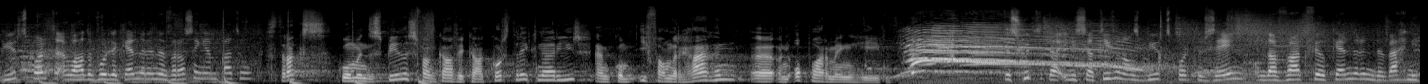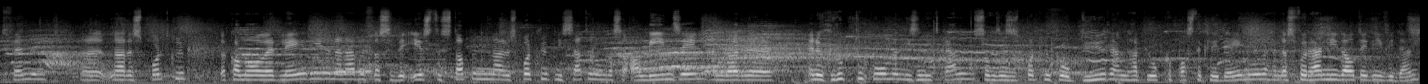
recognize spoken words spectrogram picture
Buurtsport en we hadden voor de kinderen een verrassing in petto. Straks komen de spelers van KVK Kortrijk naar hier en komt Yves van der Hagen uh, een opwarming geven. Het is goed dat initiatieven als buurtsport er zijn, omdat vaak veel kinderen de weg niet vinden uh, naar een sportclub. Dat kan allerlei redenen hebben. Dat ze de eerste stappen naar een sportclub niet zetten omdat ze alleen zijn en daar uh, in een groep toekomen die ze niet kennen. Soms is een sportclub ook duur en heb je ook gepaste kledij nodig. En dat is voor hen niet altijd evident.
